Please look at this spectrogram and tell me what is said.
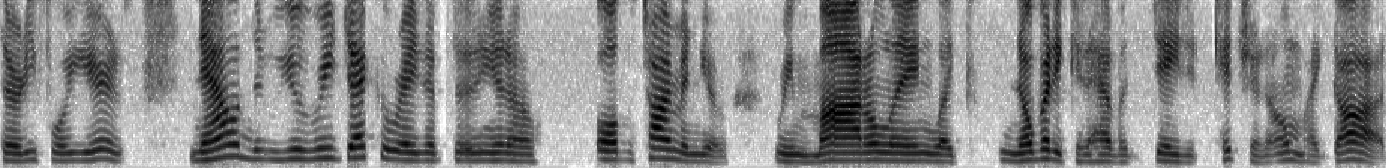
34 years. Now you redecorate it, the, you know, all the time, and you're remodeling. Like nobody could have a dated kitchen. Oh my God,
